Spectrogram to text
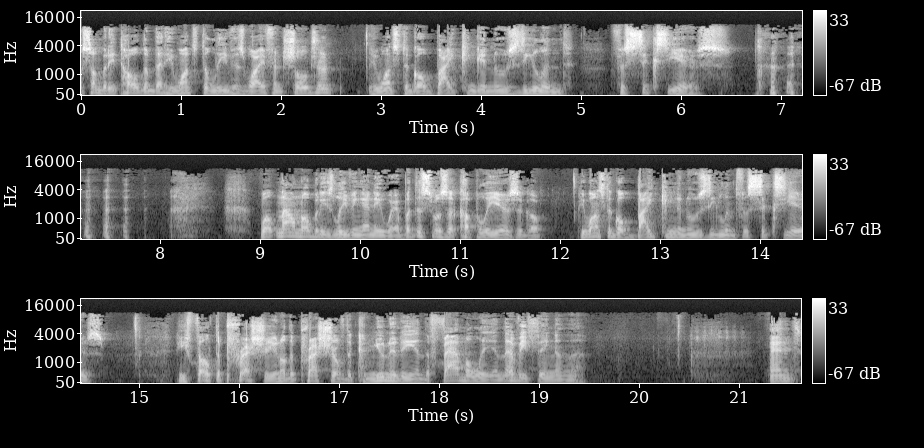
somebody told him that he wants to leave his wife and children. He wants to go biking in New Zealand for six years. Well, now nobody's leaving anywhere, but this was a couple of years ago. He wants to go biking in New Zealand for six years. He felt the pressure, you know, the pressure of the community and the family and everything and the, and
